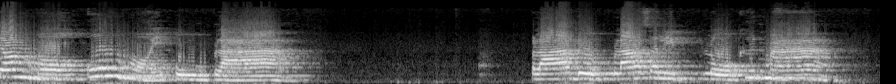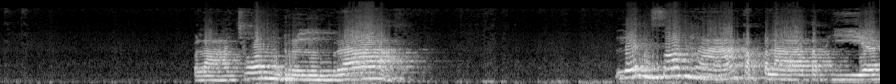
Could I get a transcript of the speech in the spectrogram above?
จ้องมองกุ้งหอยปูปลา ปลาดุกปลาสลิดโผล่ขึ้นมา ปลาช่อนเริงร่า เล่นซ่อนหากับปลาตะเพียน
